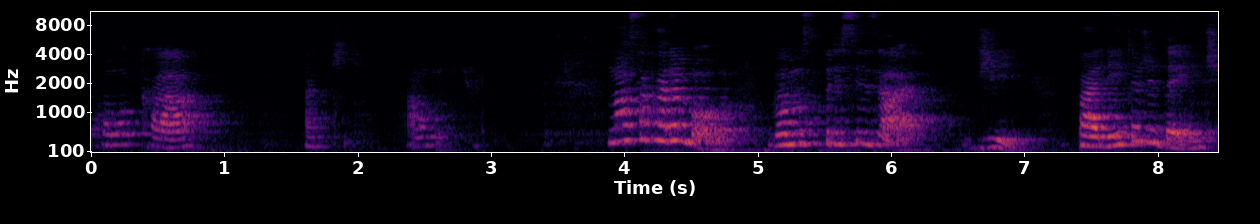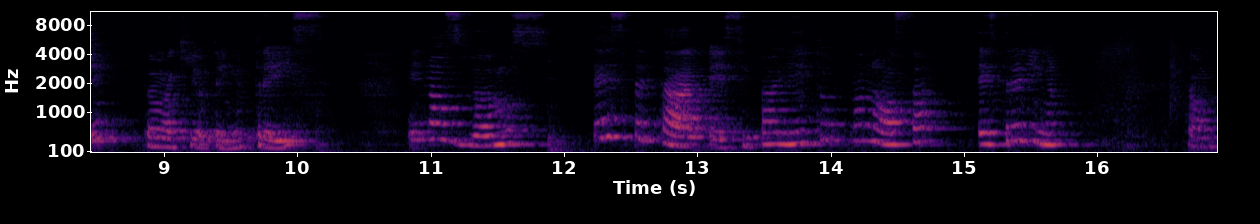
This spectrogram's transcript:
colocar aqui, ao meio. Nossa carambola, vamos precisar de palito de dente, então aqui eu tenho três, e nós vamos espetar esse palito na nossa estrelinha. Então,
